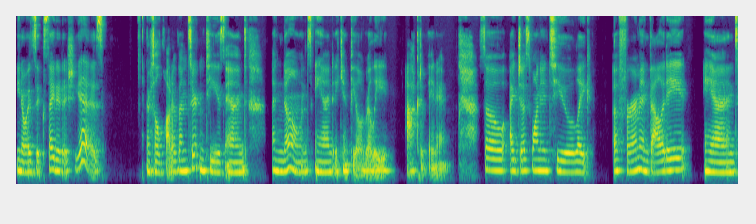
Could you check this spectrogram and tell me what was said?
you know, as excited as she is, there's a lot of uncertainties and unknowns, and it can feel really activating. So I just wanted to like affirm and validate and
